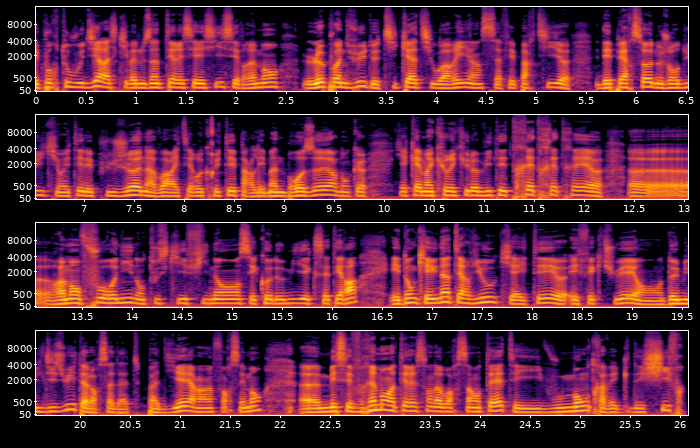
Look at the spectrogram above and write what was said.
Mais pour tout vous dire, là ce qui va nous intéresser ici c'est vraiment le point de vue de Tika Tiwari. Hein. Ça fait partie euh, des personnes aujourd'hui qui ont été les plus jeunes à avoir été recrutées par les Man Brothers, donc euh, il y a quand même un curriculum vitae très très très très euh, euh, vraiment fourni dans tout ce qui est finance, économie, etc. Et donc il y a une interview qui a été euh, effectuée en 2018. Alors ça date pas d'hier hein, forcément, mais c'est vraiment intéressant d'avoir ça en tête et il vous montre avec des chiffres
